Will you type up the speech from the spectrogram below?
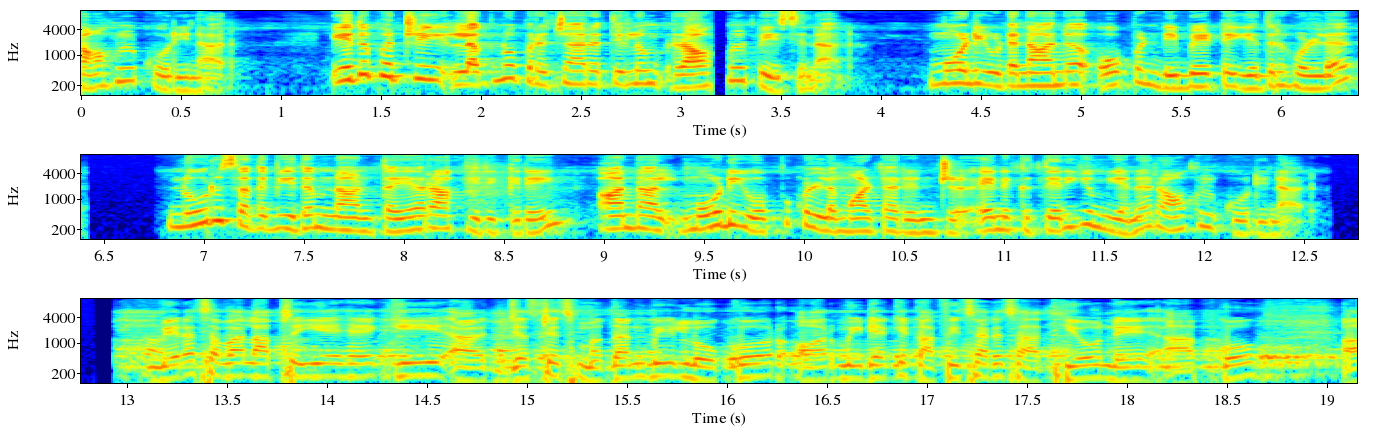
ராகுல் கூறினார். இது பற்றி லக்னோ பிரச்சாரத்திலும் ராகுல் பேசினார். மோடியுடனான ஓபன் டிபேட்டை எதிர்கொள்ள நூறு சதவீதம் நான் தயாராக இருக்கிறேன் ஆனால் மோடி ஒப்புக்கொள்ள மாட்டார் என்று எனக்கு தெரியும் என ராகுல் கூறினார் मेरा सवाल आपसे ये है कि अ, जस्टिस मदन बी लोकोर और मीडिया के काफ़ी सारे साथियों ने आपको अ,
